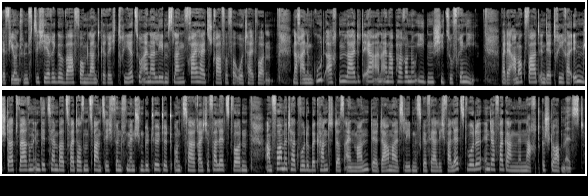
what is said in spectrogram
Der 54-Jährige war vom Landgericht Trier zu einer lebenslangen Freiheitsstrafe verurteilt worden. Nach einem Gutachten leidet er an einer paranoiden Schizophrenie. Bei der Amokfahrt in der Trierer Innenstadt waren im Dezember 2020 fünf Menschen getötet und zahlreiche zahlreiche verletzt worden. Am Vormittag wurde bekannt, dass ein Mann, der damals lebensgefährlich verletzt wurde, in der vergangenen Nacht gestorben ist.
